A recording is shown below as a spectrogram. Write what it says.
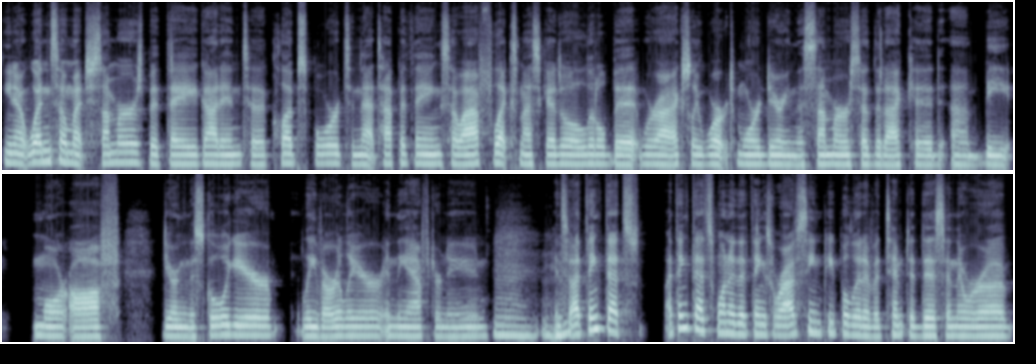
you know, it wasn't so much summers, but they got into club sports and that type of thing. So I flexed my schedule a little bit where I actually worked more during the summer so that I could um, be more off during the school year, leave earlier in the afternoon. Mm-hmm. And so I think that's I think that's one of the things where I've seen people that have attempted this, and there were a,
